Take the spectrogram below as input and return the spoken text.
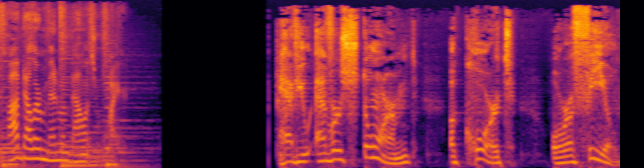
a $5 minimum balance required. Have you ever stormed a court or a field?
